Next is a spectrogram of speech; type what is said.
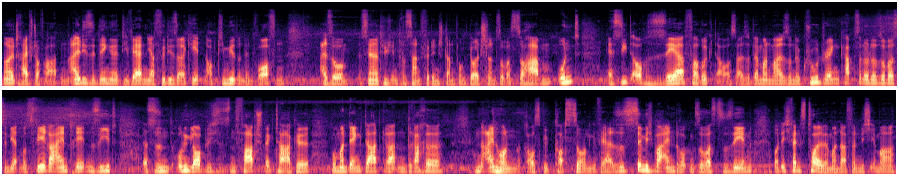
neue Treibstoffarten. All diese Dinge, die werden ja für diese Raketen optimiert und entworfen. Also es wäre natürlich interessant für den Standpunkt Deutschland, sowas zu haben. Und es sieht auch sehr verrückt aus. Also wenn man mal so eine Crew Dragon Kapsel oder sowas in die Atmosphäre eintreten sieht, das ist ein Farbspektakel, wo man denkt, da hat gerade ein Drache ein Einhorn rausgekotzt, so ungefähr. Also es ist ziemlich beeindruckend, sowas zu sehen. Und ich fände es toll, wenn man dafür nicht immer,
